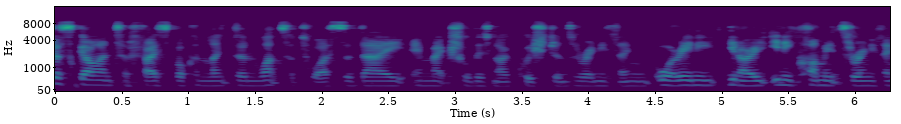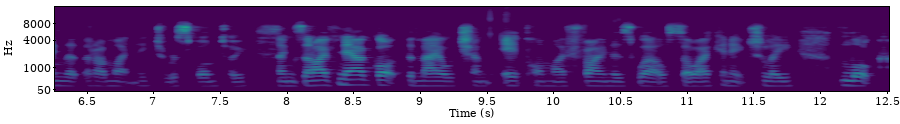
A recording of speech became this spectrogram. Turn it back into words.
just go into Facebook and LinkedIn once or twice a day and make sure there's no questions or anything or any, you know, any comments or anything that, that I might need to respond to. Things. And I've now got the MailChimp app on my phone as well. So I can actually look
